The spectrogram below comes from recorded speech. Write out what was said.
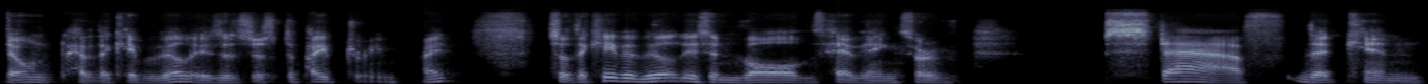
don't have the capabilities, it's just a pipe dream, right? So the capabilities involves having sort of staff that can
